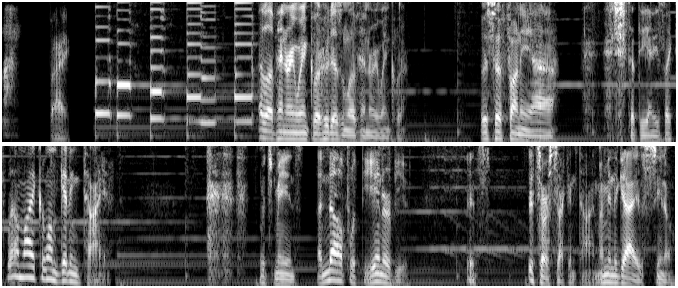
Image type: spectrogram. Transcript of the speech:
Bye. Bye. I love Henry Winkler. Who doesn't love Henry Winkler? It was so funny. Uh, just at the end, he's like, "Well, Michael, I'm getting tired," which means enough with the interview. It's it's our second time. I mean, the guy is, you know,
